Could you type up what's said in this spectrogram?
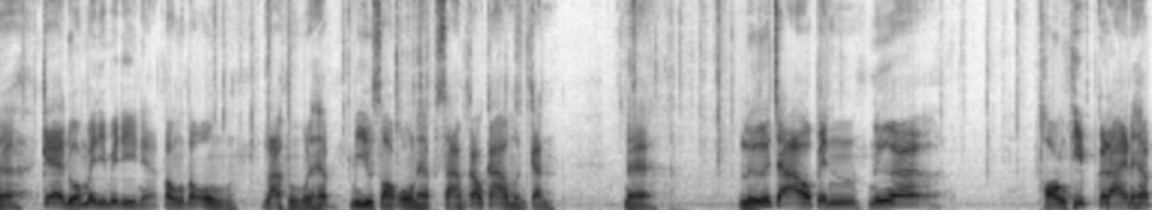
นะแก้ดวงไม่ดีไม่ดีเนี่ยต้องต้ององค์ลาหูนะครับ มีอยู่สององค์นะครับสามเก้าเก้าเหมือนกันนะหรือจะเอาเป็นเนื้อทองทิพย์ก็ได้นะครับ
